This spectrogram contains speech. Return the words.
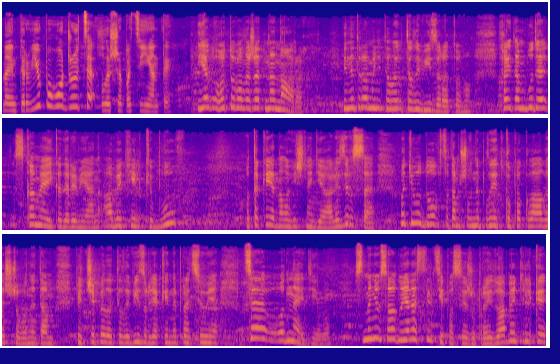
На інтерв'ю погоджуються лише пацієнти. Я готова лежати на нарах. І не треба мені телевізора того. Хай там буде скамейка дерев'яна, аби тільки був отакий аналогічний діаліз і все. От і удобство, там, що вони плитку поклали, що вони там підчепили телевізор, який не працює. Це одне діло. Мені все одно, я на стільці посижу, прийду, аби тільки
